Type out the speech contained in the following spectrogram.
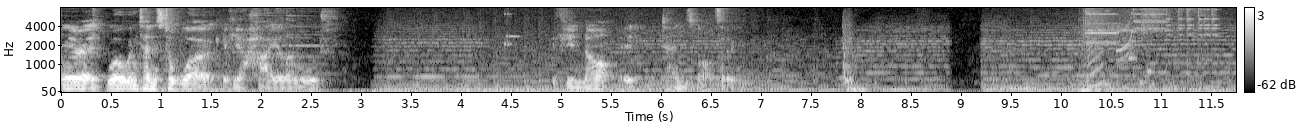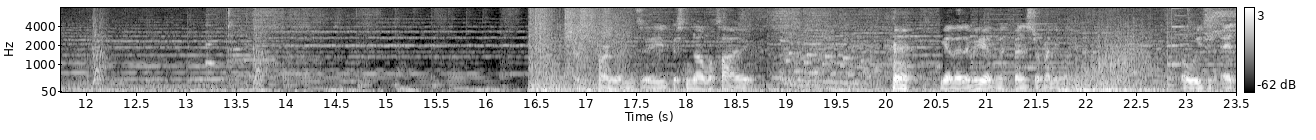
There it is. Whirlwind tends to work if you're high leveled. If you're not, it tends not to. Porygon-Z, it's normal type. we get the we get the defense drop anyway. Oh, he's it.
